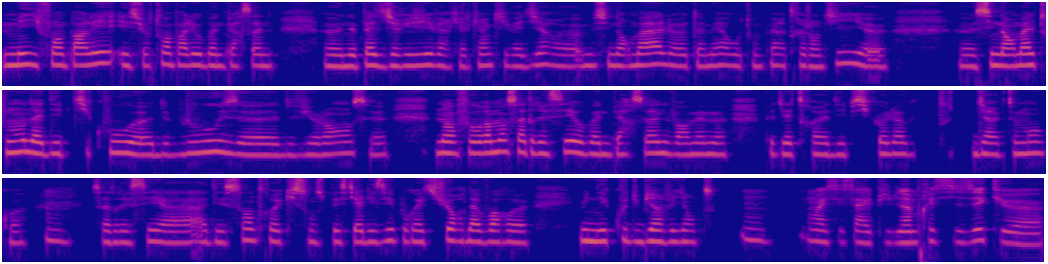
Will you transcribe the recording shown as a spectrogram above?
mais il faut en parler et surtout en parler aux bonnes personnes. ne pas se diriger vers quelqu'un qui va dire mais c'est normal, ta mère ou ton père est très gentil, c'est normal, tout le monde a des petits coups de blues, de violence. Non, il faut vraiment s'adresser aux bonnes personnes, voire même peut-être des psychologues tout directement quoi. Mmh. S'adresser à, des centres qui sont spécialisés pour être sûr d'avoir une écoute bienveillante. Mmh. Ouais, c'est ça. Et puis bien préciser que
